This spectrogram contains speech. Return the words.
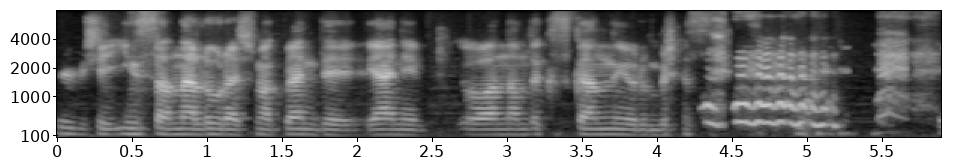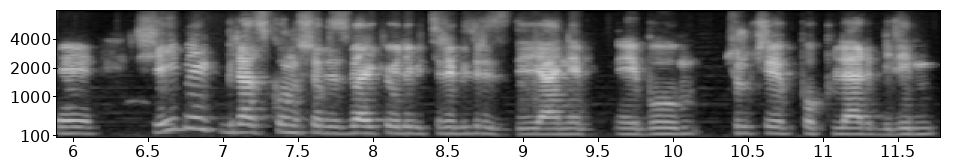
bir şey insanlarla uğraşmak ben de yani o anlamda kıskanlıyorum biraz. ee, şeyi belki biraz konuşabiliriz belki öyle bitirebiliriz diye yani e, bu Türkçe popüler bilim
